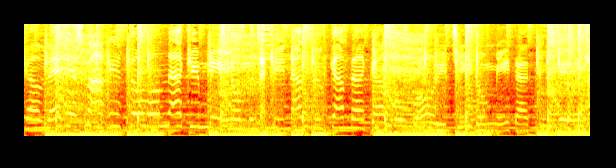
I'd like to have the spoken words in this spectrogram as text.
かれてしまいそうな君の無邪気な姿がもう一度見たくて。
